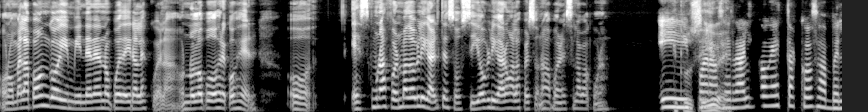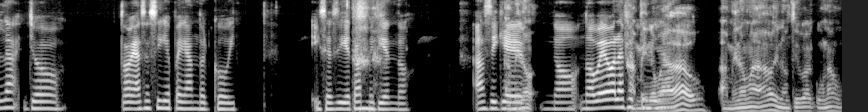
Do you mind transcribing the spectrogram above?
O no me la pongo y mi nene no puede ir a la escuela. O no lo puedo recoger. O es una forma de obligarte. Eso sí obligaron a las personas a ponerse la vacuna. Y Inclusive- para cerrar con estas cosas, ¿verdad? Yo todavía se sigue pegando el COVID y se sigue transmitiendo. Así que no- no, no, veo la A mí efectividad. no me ha dado, a mí no me ha dado y no estoy vacunado.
